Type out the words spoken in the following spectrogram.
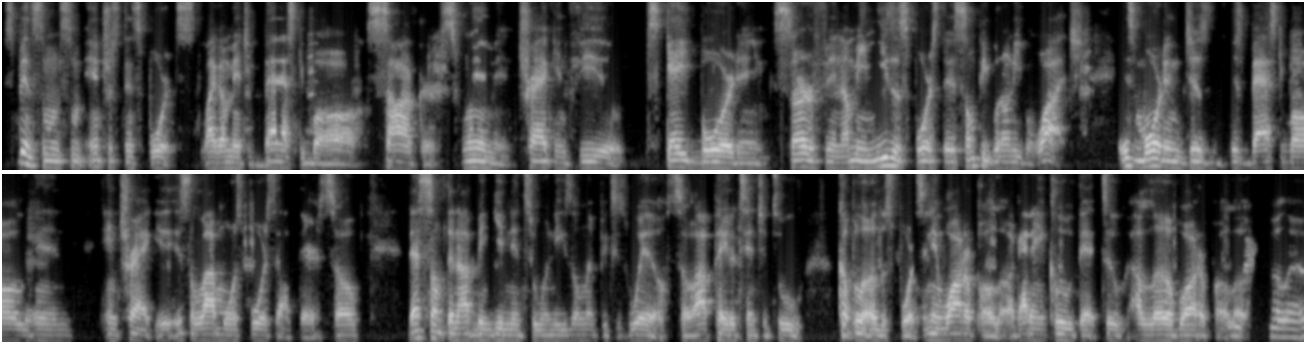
it's been some some interesting sports. Like I mentioned, basketball, soccer, swimming, track and field, skateboarding, surfing. I mean, these are sports that some people don't even watch. It's more than just just basketball and and track. It's a lot more sports out there. So that's something I've been getting into in these Olympics as well. So I paid attention to a couple of other sports and then water polo. I got to include that too. I love water polo. Hello.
